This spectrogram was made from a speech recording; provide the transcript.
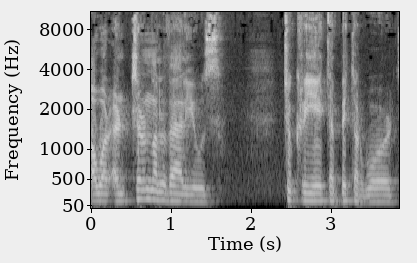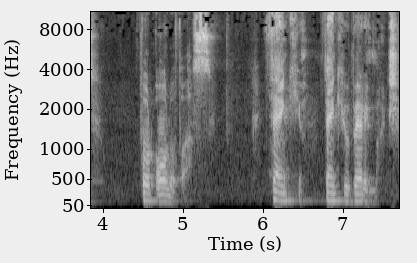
our internal values to create a better world for all of us. Thank you. Thank you very much.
